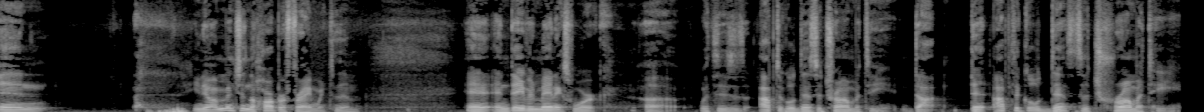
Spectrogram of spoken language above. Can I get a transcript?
And, you know, I mentioned the Harper fragment to them. And, and David Mantik's work uh, with his optical densitometry, dot, de, optical densitometry.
